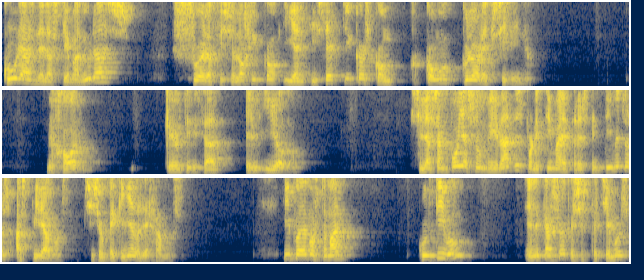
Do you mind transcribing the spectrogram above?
Curas de las quemaduras, suelo fisiológico y antisépticos como clorexidina. Mejor que utilizar el yodo. Si las ampollas son muy grandes, por encima de 3 centímetros, aspiramos. Si son pequeñas, las dejamos. Y podemos tomar cultivo en el caso que sospechemos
